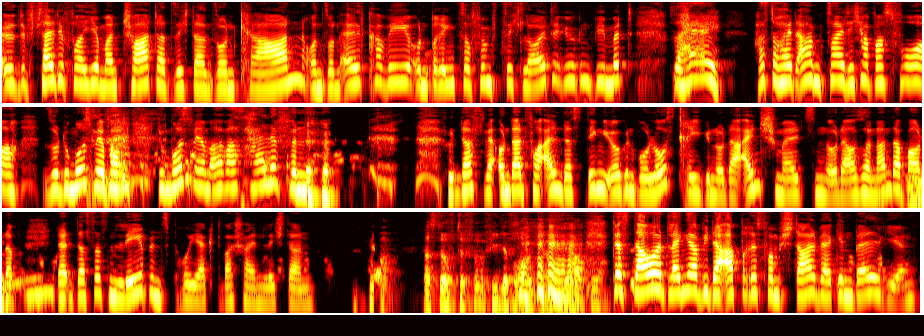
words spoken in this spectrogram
äh, stell dir vor, jemand chartert sich dann so einen Kran und so einen LKW und bringt so 50 Leute irgendwie mit. So, hey, hast du heute Abend Zeit? Ich hab was vor. So, du musst mir bei, du musst mir mal was helfen. Das wär, und dann vor allem das Ding irgendwo loskriegen oder einschmelzen oder auseinanderbauen. Da, da, das ist ein Lebensprojekt wahrscheinlich dann. Ja, das dürfte für viele Fragen aufwerfen. Das dauert länger wie der Abriss vom Stahlwerk in Belgien.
